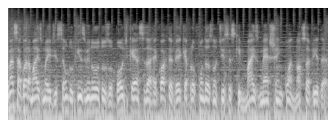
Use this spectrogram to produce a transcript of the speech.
Começa agora mais uma edição do 15 Minutos, o podcast da Record TV que aprofunda as notícias que mais mexem com a nossa vida.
